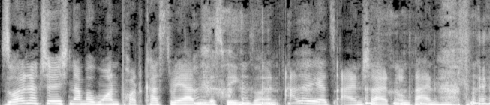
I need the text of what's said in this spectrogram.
soll natürlich Number One Podcast werden. Deswegen sollen alle jetzt einschalten und reinhören.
